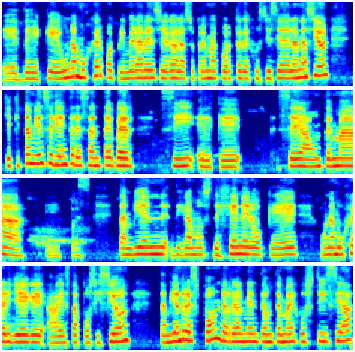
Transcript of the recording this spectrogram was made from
eh, de que una mujer por primera vez llega a la Suprema Corte de Justicia de la Nación. Y aquí también sería interesante ver si el que sea un tema, eh, pues también, digamos, de género, que una mujer llegue a esta posición, también responde realmente a un tema de justicia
